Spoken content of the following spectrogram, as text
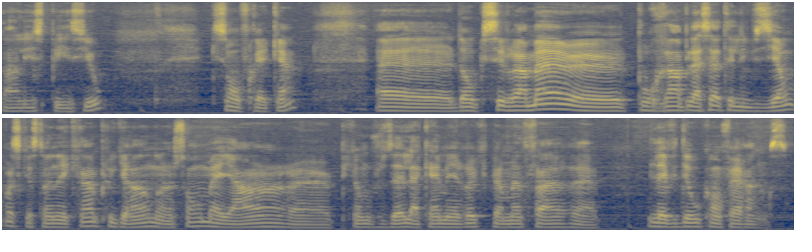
dans les spéciaux qui sont fréquents. Euh, donc c'est vraiment euh, pour remplacer la télévision parce que c'est un écran plus grand, un son meilleur, puis comme je vous disais, la caméra qui permet de faire la vidéoconférence.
